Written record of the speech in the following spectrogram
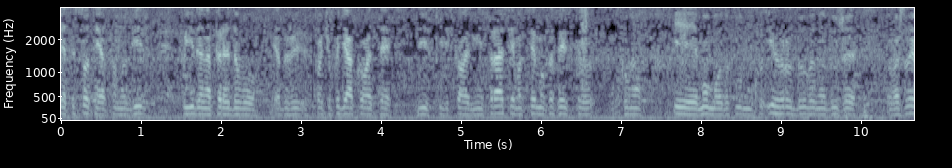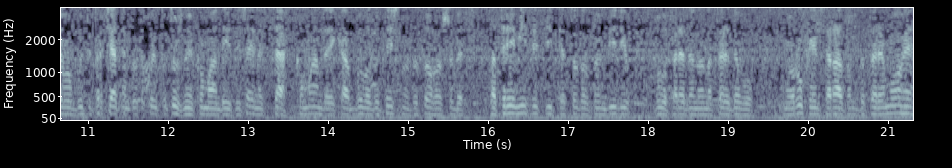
500-й автомобіль поїде на передову. Я дуже хочу подякувати Львівській військовій адміністрації Максиму Косицькому і моєму одноклубнику Ігору Дулину. Дуже важливо бути причетним до такої потужної команди. І звичайно, вся команда, яка була дотична до того, щоб за три місяці 500 автомобілів було передано на передову. Ми рухаємося разом до перемоги.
